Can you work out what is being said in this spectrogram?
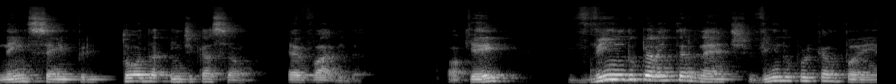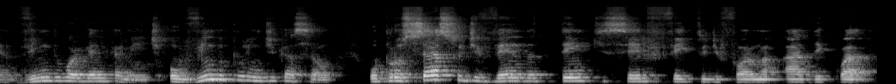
nem sempre toda indicação é válida. Ok? Vindo pela internet, vindo por campanha, vindo organicamente ou vindo por indicação, o processo de venda tem que ser feito de forma adequada.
